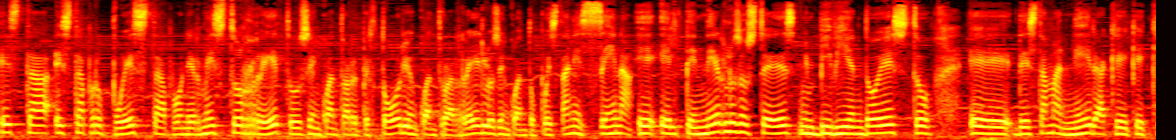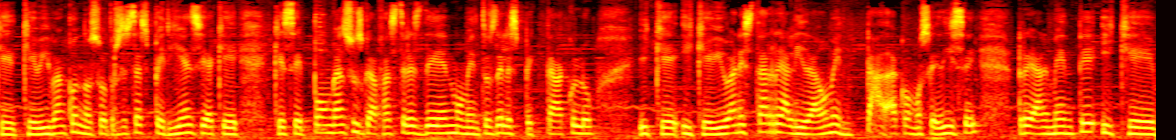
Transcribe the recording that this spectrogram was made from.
esta esta propuesta, ponerme estos retos en cuanto a repertorio, en cuanto a arreglos, en cuanto a puesta en escena, eh, el tenerlos a ustedes viviendo esto eh, de esta manera, que, que, que, que, vivan con nosotros esta experiencia, que, que se pongan sus gafas 3D en momentos del espectáculo y que, y que vivan esta realidad aumentada, como se dice realmente, y que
